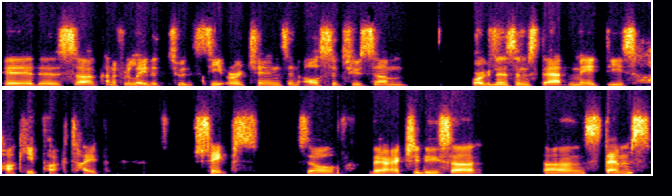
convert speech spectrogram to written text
it is uh, kind of related to the sea urchins and also to some organisms that made these hockey puck type shapes. So they're actually these uh, uh, stems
